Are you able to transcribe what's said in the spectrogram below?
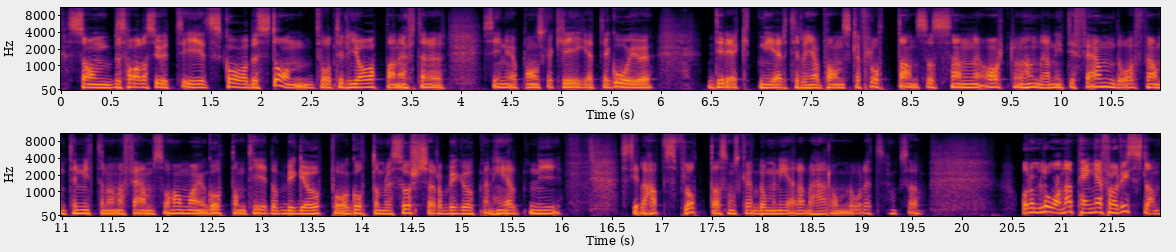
som betalas ut i ett skadestånd till Japan efter sino-japanska kriget, det går ju direkt ner till den japanska flottan. Så sedan 1895 då, fram till 1905 så har man ju gott om tid att bygga upp och gott om resurser att bygga upp en helt ny Stilla havsflotta som ska dominera det här området också. Och de lånar pengar från Ryssland.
